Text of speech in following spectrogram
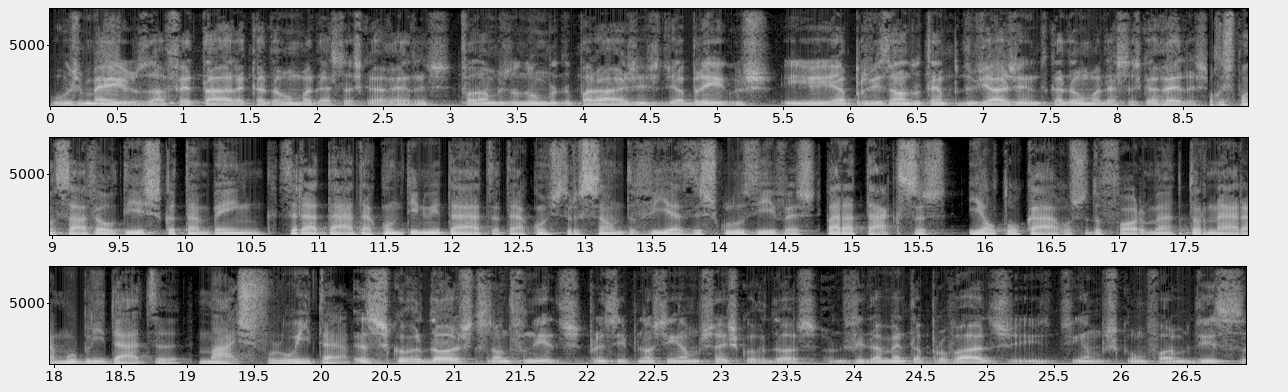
os meios a afetar a cada uma destas carreiras. Falamos do número de paragens, de abrigos e a previsão do tempo de viagem de cada uma destas carreiras. O responsável diz que também será dada a continuidade da construção de vias exclusivas para táxis e autocarros de forma a tornar a mobilidade mais fluida. Esses corredores estão definidos. No princípio, nós tínhamos seis corredores devidamente aprovados e tínhamos, conforme disse,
